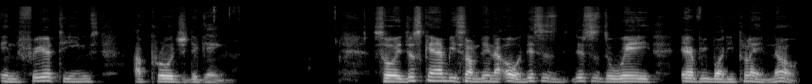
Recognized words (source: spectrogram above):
inferior teams approach the game. So it just can't be something that oh this is this is the way everybody playing. No,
